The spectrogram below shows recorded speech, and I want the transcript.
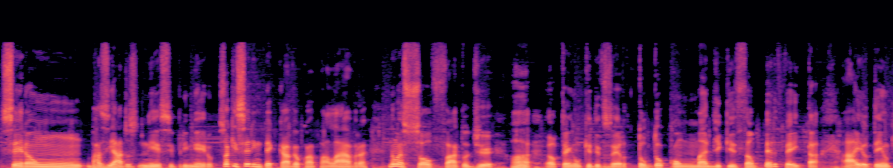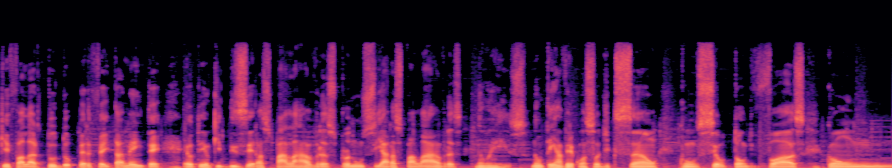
serão baseados nesse primeiro. Só que ser impecável com a palavra não é só o fato de, ah, eu tenho que dizer tudo com uma dicção perfeita. Ah, eu tenho que falar tudo perfeitamente. Eu tenho que dizer as palavras, pronunciar as palavras. Não é isso. Não tem a ver com a sua dicção, com o seu tom de voz, com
